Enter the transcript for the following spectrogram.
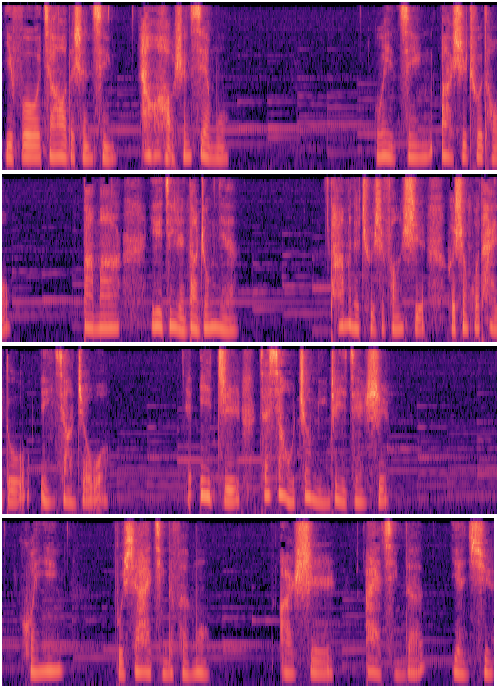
一副骄傲的神情，让我好生羡慕。我已经二十出头，爸妈也已经人到中年，他们的处事方式和生活态度影响着我，也一直在向我证明这一件事：婚姻。不是爱情的坟墓，而是爱情的延续。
